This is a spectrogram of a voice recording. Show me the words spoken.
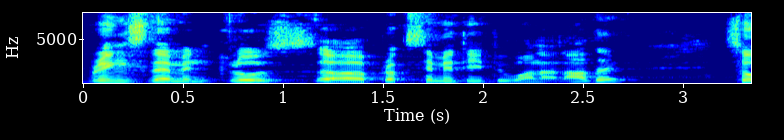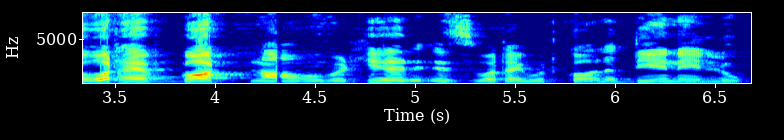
brings them in close uh, proximity to one another. So, what I have got now over here is what I would call a DNA loop.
